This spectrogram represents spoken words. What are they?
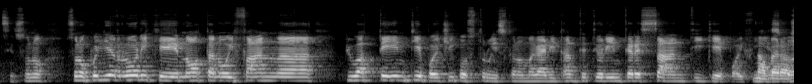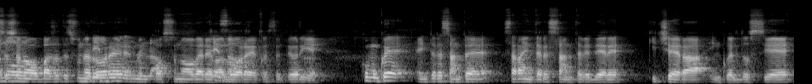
Sono, sono quegli errori che notano i fan eh, più attenti e poi ci costruiscono magari tante teorie interessanti che poi No, finiscono però se sono basate su un errore non possono avere valore Esatto, queste teorie. Comunque è interessante, sarà interessante vedere chi c'era in quel dossier.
